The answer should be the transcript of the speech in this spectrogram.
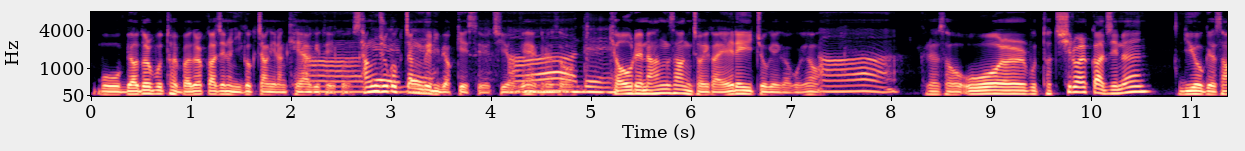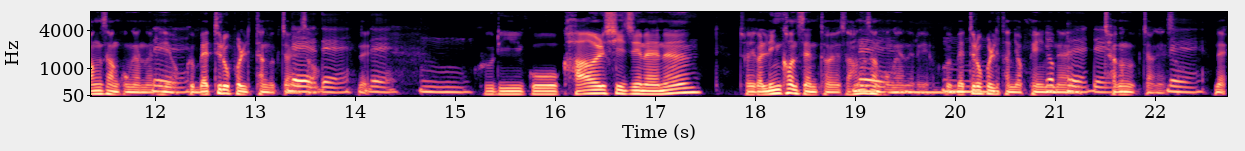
뭐몇 월부터 몇 월까지는 이 극장이랑 계약이 돼 아, 있고 상주 네, 극장들이 네. 몇개 있어요 지역에 아, 그래서 네. 겨울에는 항상 저희가 LA 쪽에 가고요. 아, 그래서 5월부터 7월까지는 뉴욕에서 항상 공연을 네. 해요. 그 메트로폴리탄 극장에서. 네, 네, 네. 네. 음, 그리고 가을 시즌에는 저희가 링컨 센터에서 항상 네. 공연을 해요. 그 음. 메트로폴리탄 옆에 있는 옆에, 네. 작은 극장에서. 네. 네.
